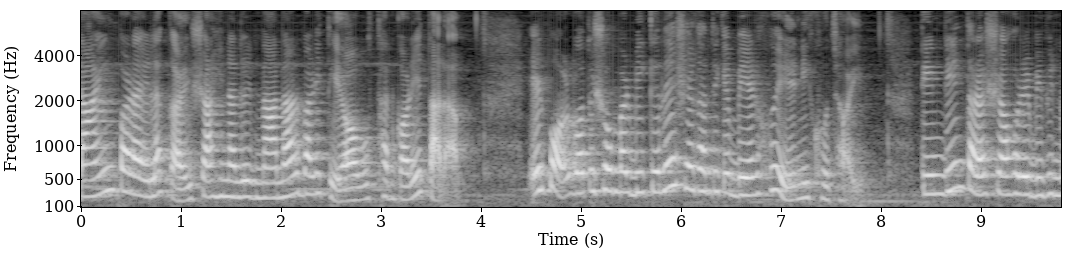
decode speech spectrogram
ডাইনপাড়া এলাকায় শাহিন আলীর নানার বাড়িতে অবস্থান করে তারা। এরপর গত সোমবার বিকেলে সেখান থেকে বের হয়ে নিখোঁজ হয়। তিন দিন তারা শহরের বিভিন্ন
